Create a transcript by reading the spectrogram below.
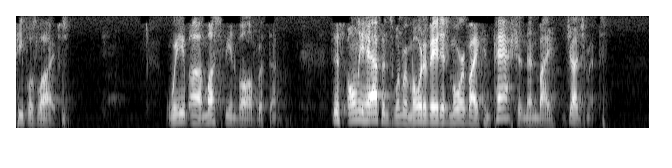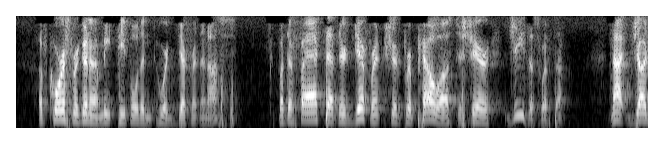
people's lives. We uh, must be involved with them. This only happens when we're motivated more by compassion than by judgment. Of course, we're going to meet people who are different than us, but the fact that they're different should propel us to share Jesus with them, not judge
